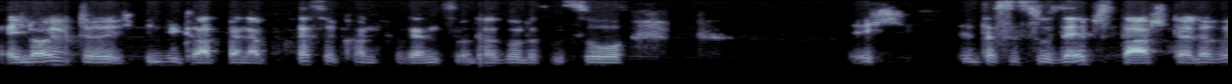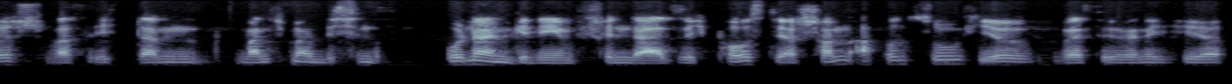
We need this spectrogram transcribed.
ey Leute, ich bin hier gerade bei einer Pressekonferenz oder so. Das ist so, ich, das ist so selbstdarstellerisch, was ich dann manchmal ein bisschen unangenehm finde. Also ich poste ja schon ab und zu hier, weißt du, wenn ich hier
